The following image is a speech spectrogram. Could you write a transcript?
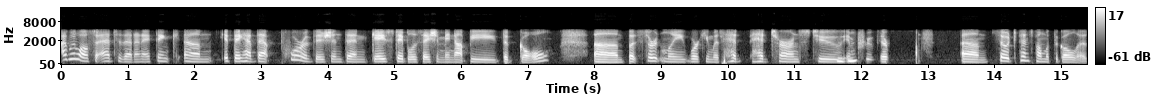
I will also add to that, and I think um, if they have that poor of vision, then gaze stabilization may not be the goal, um, but certainly working with head head turns to Mhm. improve their. Um, so it depends upon what the goal is.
